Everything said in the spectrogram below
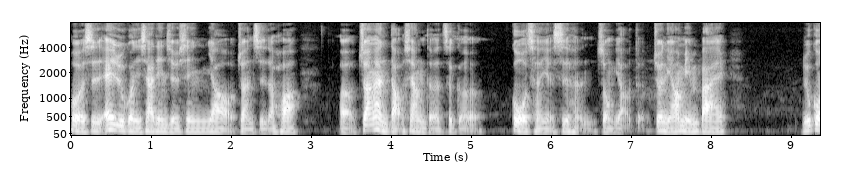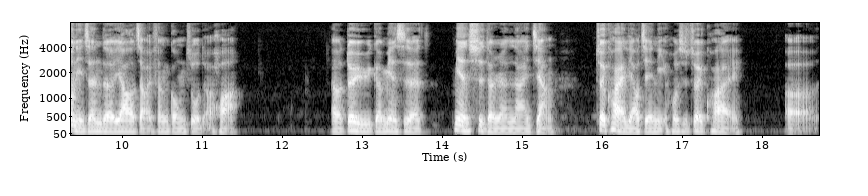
或者是哎，如果你下定决心要转职的话，呃，专案导向的这个过程也是很重要的。就你要明白，如果你真的要找一份工作的话，呃，对于一个面试的面试的人来讲，最快了解你，或是最快呃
